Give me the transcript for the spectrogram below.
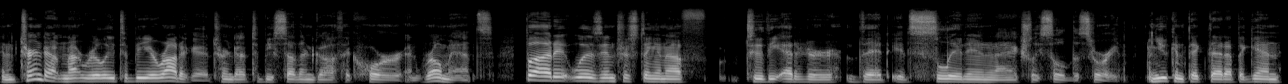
And it turned out not really to be erotica, it turned out to be Southern Gothic horror and romance. But it was interesting enough to the editor that it slid in and I actually sold the story. You can pick that up again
